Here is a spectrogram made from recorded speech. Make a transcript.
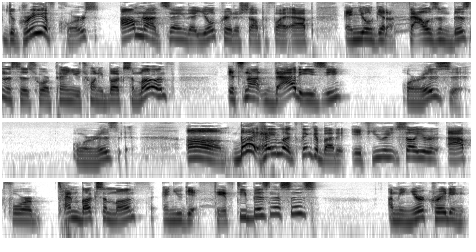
degree, of course. I'm not saying that you'll create a Shopify app and you'll get a thousand businesses who are paying you 20 bucks a month. It's not that easy, or is it? Or is it? Um, but hey, look, think about it. If you sell your app for 10 bucks a month and you get 50 businesses, I mean, you're creating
